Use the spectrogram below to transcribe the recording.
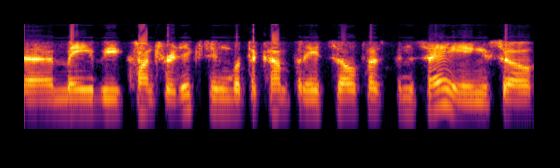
uh, may be contradicting what the company itself has been saying. So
